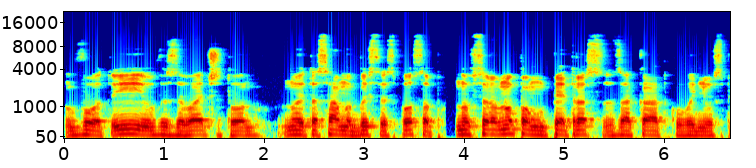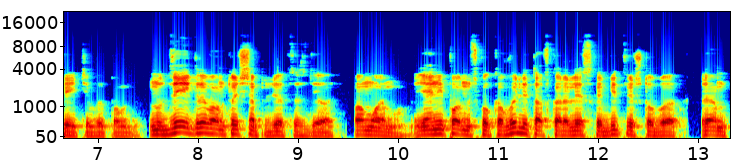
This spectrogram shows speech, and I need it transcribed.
вот, и вызывать жетон. Но это самый быстрый способ. Но все равно, по-моему, 5 раз закатку вы не успеете выполнить. Ну, две игры вам точно придется сделать, по-моему. Я не помню, сколько вылетов в Королевской битве, чтобы прям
